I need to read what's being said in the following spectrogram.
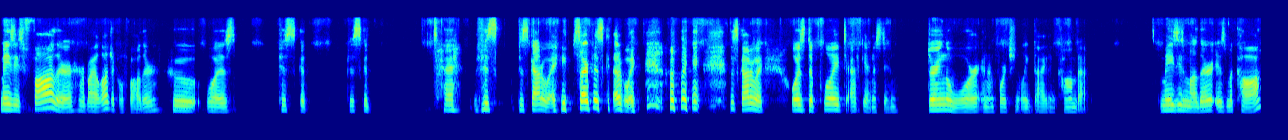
Maisie's father, her biological father, who was Pisca, Pisca, Pis, Piscataway, sorry, Piscataway, Piscataway, was deployed to Afghanistan during the war and unfortunately died in combat. Maisie's mother is Makah,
